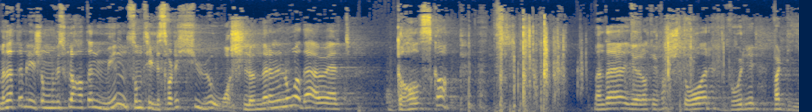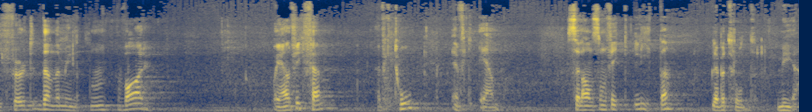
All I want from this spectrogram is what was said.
Men dette blir som om vi skulle hatt en mynt som tilsvarte 20 årslønner eller noe. Det er jo helt galskap. Men det gjør at vi forstår hvor verdifullt denne mynten var. Og én fikk fem, en fikk to, en fikk én. Selv han som fikk lite, ble betrodd mye.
